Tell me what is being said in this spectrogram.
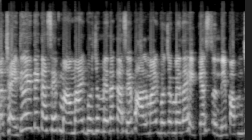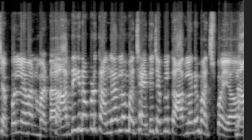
మా చైతు అయితే కాసేపు మా అమ్మాయి భుజం మీద కాసేపు ఆల్మాయి భుజం మీద ఎక్కేస్తుంది. పాపం చెప్పులు లేవన్నమాట. కార్ దిగినప్పుడు కంగారులో మా చైతు చెప్పులు కార్లోనే మర్చిపోయాం. నా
